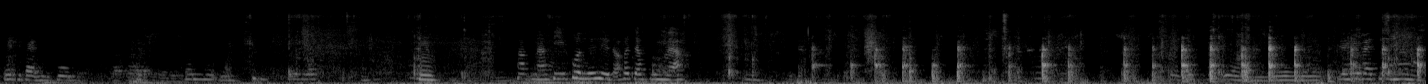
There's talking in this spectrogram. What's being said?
ไปที่ไปเป็นกูต้นหยุดนะพักนะสี่คนจะถือเราก็จะปรุงแล้วเดี๋ยวให้ใบตีนมาหน่อย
